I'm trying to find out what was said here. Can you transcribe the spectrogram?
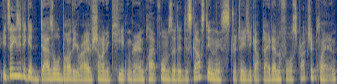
It's easy to get dazzled by the array of shiny kit and grand platforms that are discussed in this strategic update and the force structure plan.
